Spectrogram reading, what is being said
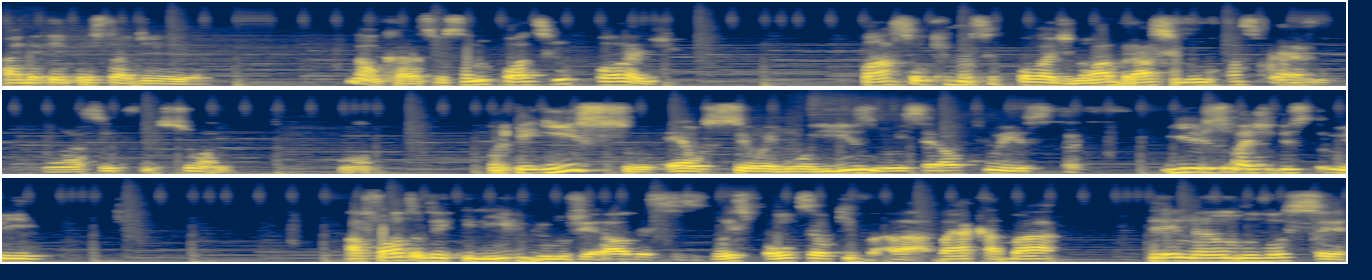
ainda quer emprestar dinheiro. Não, cara, se você não pode, você não pode. Faça o que você pode, não abrace o mundo com as pernas. Não é assim que funciona. Né? Porque isso é o seu egoísmo e ser altruísta. E isso vai te destruir. A falta do equilíbrio, no geral, desses dois pontos é o que vai acabar drenando você.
